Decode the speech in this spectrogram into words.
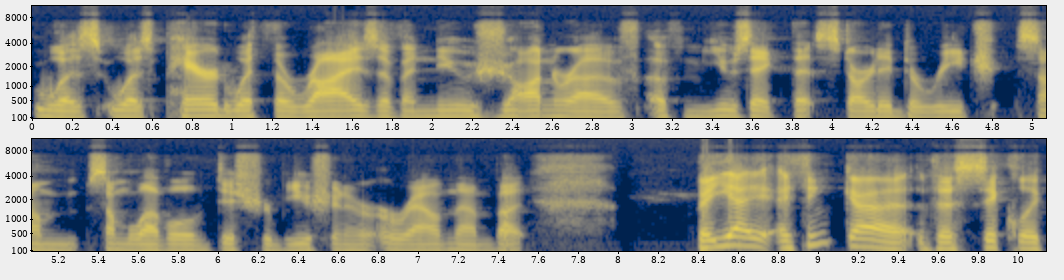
was was paired with the rise of a new genre of, of music that started to reach some some level of distribution around them. But but yeah i think uh, the cyclic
